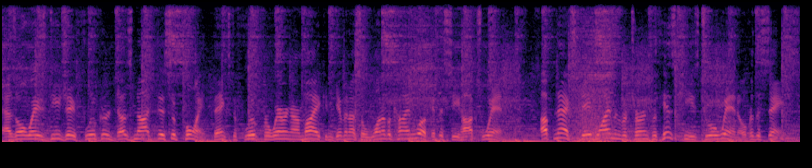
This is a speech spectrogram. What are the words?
As always, DJ Fluker does not disappoint. Thanks to Fluke for wearing our mic and giving us a one of a kind look at the Seahawks win. Up next, Dave Wyman returns with his keys to a win over the Saints.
